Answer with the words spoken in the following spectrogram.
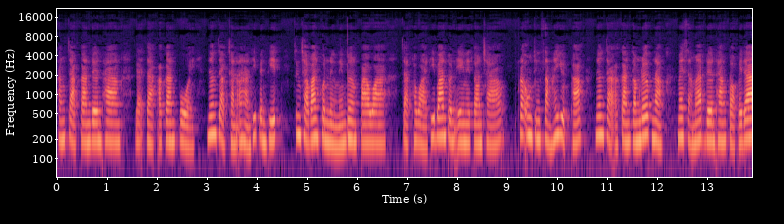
ทั้งจากการเดินทางและจากอาการป่วย เนื่องจากฉันอาหารที่เป็นพิษ ซึ่งชาวบ้านคนหนึ่งในเมืองปาวา จัดถวายที่บ้านตนเองในตอนเช้า พระองค์จึงสั่งให้หยุดพัก เนื่องจากอาการกำเริบหนักไม่สามารถเดินทางต่อไปได้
